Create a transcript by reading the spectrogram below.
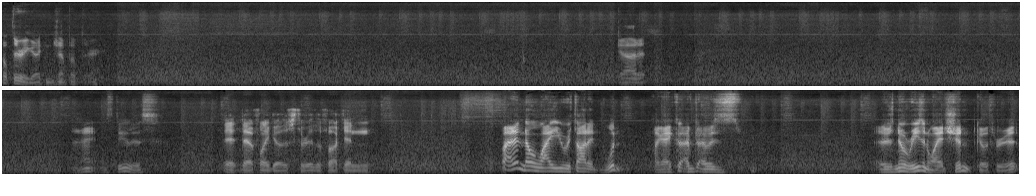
Oh, there we go. I can jump up there. Got it. All right, let's do this. It definitely goes through the fucking. Well, I didn't know why you thought it wouldn't. Like I, could, I, I was. There's no reason why it shouldn't go through it,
